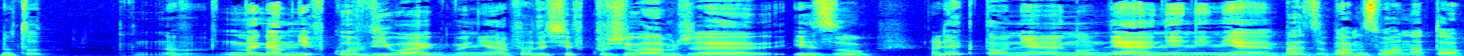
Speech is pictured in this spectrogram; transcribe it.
no to no, mega mnie wkurwiła jakby, nie? Naprawdę się wkurzyłam, że Jezu, ale jak to, nie? No nie, nie, nie, nie, bardzo byłam zła na to.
